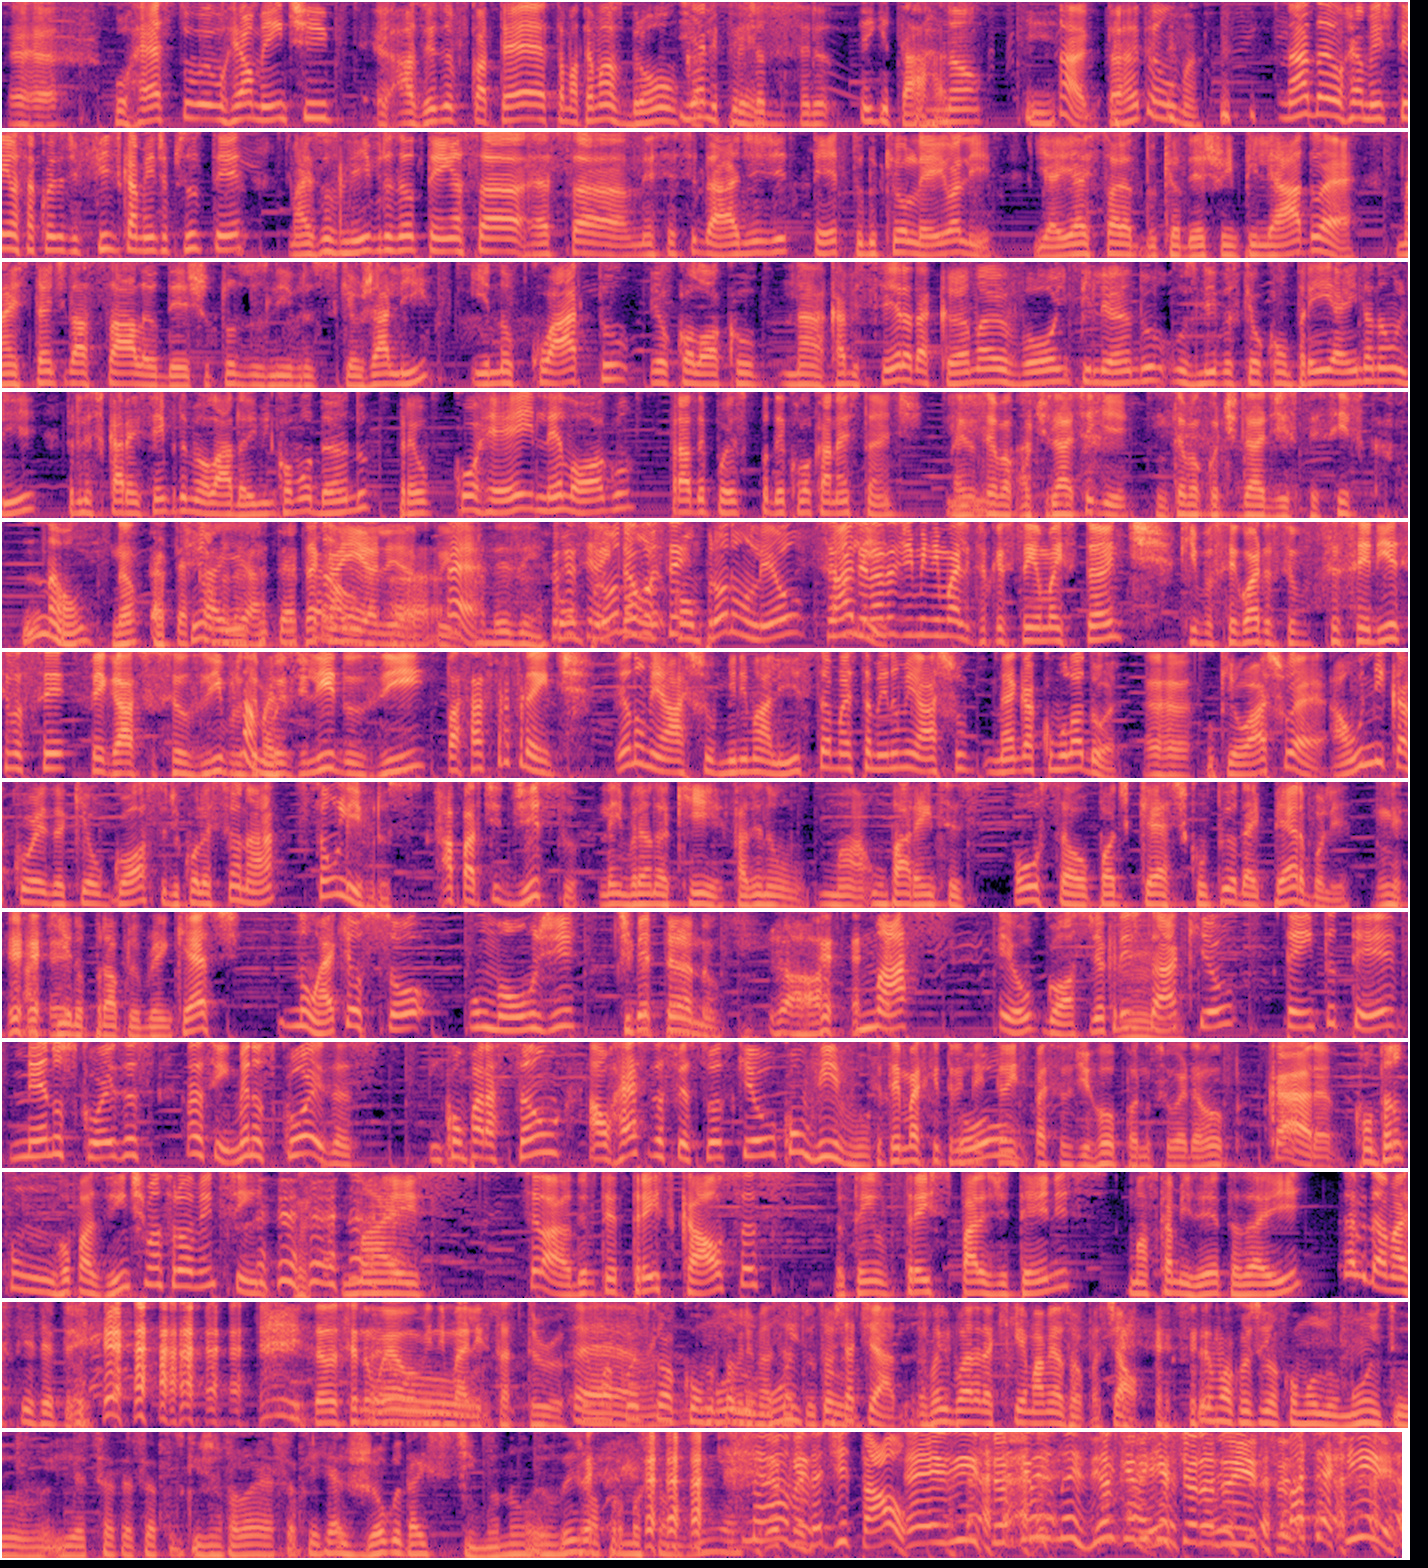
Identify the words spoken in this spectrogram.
O resto eu realmente. Às vezes eu fico até. Tomo até umas broncas. E LPs? seja- seja- E guitarras. Não. E... Ah, guitarra tem uma. Nada eu realmente tenho essa coisa de fisicamente eu preciso ter, mas os livros eu tenho essa, essa necessidade de ter tudo que eu leio ali. E aí a história do que eu deixo empilhado é. Na estante da sala eu deixo todos os livros que eu já li. E no quarto eu coloco na cabeceira da cama, eu vou empilhando os livros que eu comprei e ainda não li, pra eles ficarem sempre do meu lado ali me incomodando, pra eu correr e ler logo, pra depois poder colocar na estante. Mas não tem uma assim quantidade? seguir. Não tem uma quantidade específica? Não. Não? Até Tinha cair, até, até cair ali a- a, É. a mesinha. Porque assim, comprou, então não, você- comprou, não leu, Você tá não tem ali. nada de minimalista, porque você tem uma estante que você guarda. se- Você seria se você pegasse os seus livros Não, depois mas- de lidos e passasse pra frente. Eu não me acho minimalista, mas também não me acho mega acumulador. Aham. O que eu acho é, a única coisa que eu gosto de colecionar são livros. A partir disso, lembrando aqui, fazendo uma- um parênteses, ouça o podcast Cultura da Hipérbole, aqui do próprio Braincast, não é que eu sou um monge tibetano, mas eu gosto de acreditar que eu tento ter menos coisas, mas assim, menos coisas em comparação ao resto das pessoas que eu convivo. Você tem mais que 33 peças de roupa no seu guarda-roupa? Cara, contando com roupas íntimas, provavelmente sim. Mas, sei lá, eu devo ter três calças, eu tenho três pares de tênis, umas camisetas aí. Deve dar mais que 33. então você não é um minimalista true. Tem uma coisa que eu não sou acumulo minimalista, muito. Eu tô chateado. Eu vou embora daqui queimar minhas roupas. Tchau. Se tem uma coisa que eu acumulo muito e etc, etc, tudo que a gente falou é, sabe o que é jogo da Steam? Eu, não, eu vejo uma promoçãozinha. Não, mas é digital. É isso, eu fiquei, Não existe eu fiquei me isso. questionando isso. Bate aqui!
